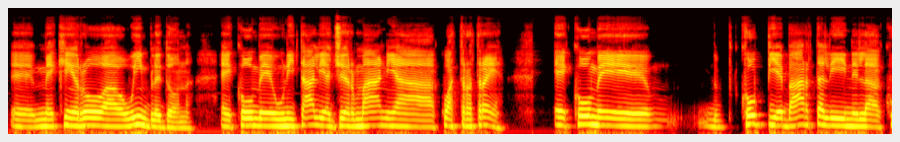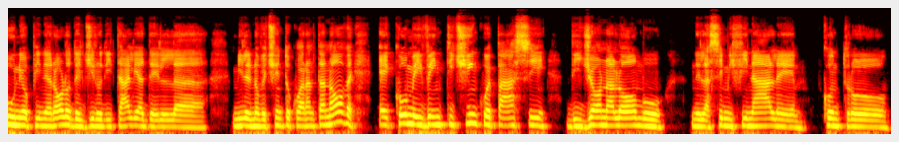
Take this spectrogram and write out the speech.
eh, McEnroe a Wimbledon, è come un'Italia-Germania 4-3, è come Coppi e Bartali nella Cuneo Pinerolo del Giro d'Italia del 1949 eh, è come i 25 passi di John Alomu nella semifinale contro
